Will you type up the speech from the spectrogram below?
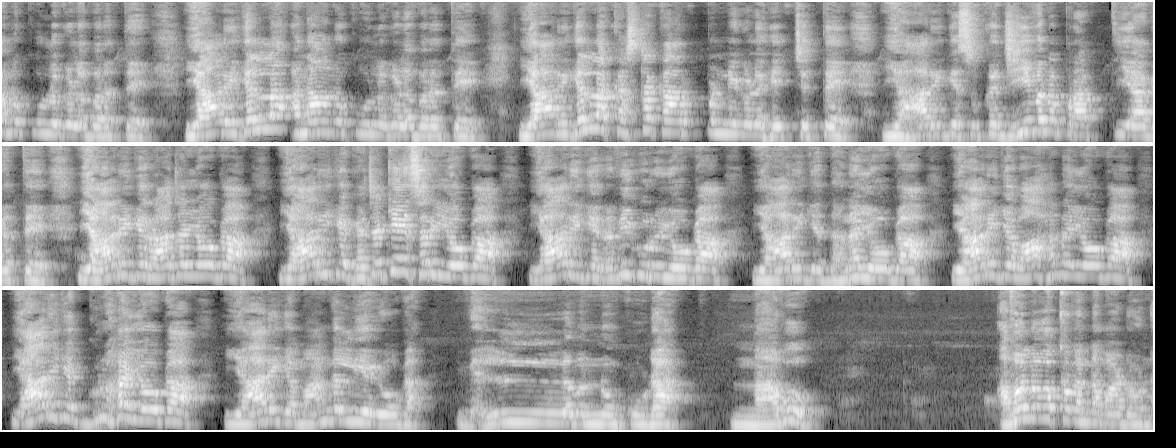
ಅನುಕೂಲಗಳು ಬರುತ್ತೆ, ಯಾರಿಗೆಲ್ಲ ಅನಾನುಕೂಲಗಳು ಬರುತ್ತೆ, ಯಾರಿಗೆಲ್ಲ ಕಷ್ಟ ಕಾರ್ಪಣ್ಯಗಳು ಹೆಚ್ಚುತ್ತೆ, ಯಾರಿಗೆ ಸುಖ ಜೀವನ ಪ್ರಾಪ್ತಿಯಾಗತ್ತೆ, ಯಾರಿಗೆ ರಾಜಯೋಗ, ಯಾರಿಗೆ ಗಜಕೇಸರಿ ಯೋಗ, ಯಾರಿಗೆ ರವಿಗುರು ಯೋಗ, ಯಾರಿಗೆ ಧನ ಯೋಗ, ಯಾರಿಗೆ ವಾಹನ ಯೋಗ, ಯಾರಿಗೆ ಗೃಹ ಯೋಗ, ಯಾರಿಗೆ ಮಾಂಗಲ್ಯ ಯೋಗ, ಇವೆಲ್ಲವನ್ನೂ ಕೂಡ ನಾವು ಅವಲೋಕವನ್ನು ಮಾಡೋಣ.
